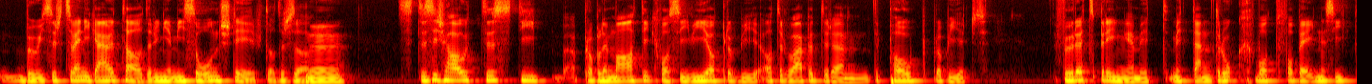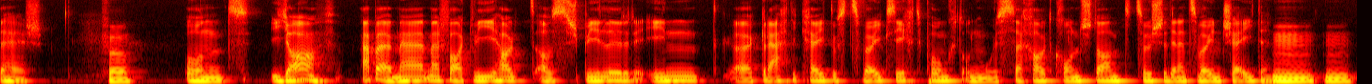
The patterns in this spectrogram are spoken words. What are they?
weil ich sonst zu wenig Geld habe oder irgendwie mein Sohn stirbt oder so. Ja. Das, das, ist halt das, die Problematik, die auch probiert, oder wo eben der, ähm, der Pope probiert vorzubringen mit, mit dem Druck, den du von beiden Seiten hast. Voll. Und ja, eben, man, man erfährt wie halt als Spieler in äh, Gerechtigkeit aus zwei Gesichtspunkten und muss sich halt konstant zwischen diesen zwei entscheiden. Mm, mm.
